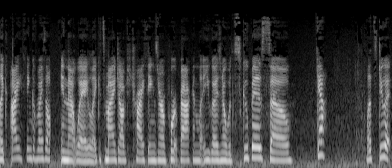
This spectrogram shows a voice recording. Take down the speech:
Like, I think of myself in that way. Like, it's my job to try things and report back and let you guys know what the scoop is. So, yeah, let's do it.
